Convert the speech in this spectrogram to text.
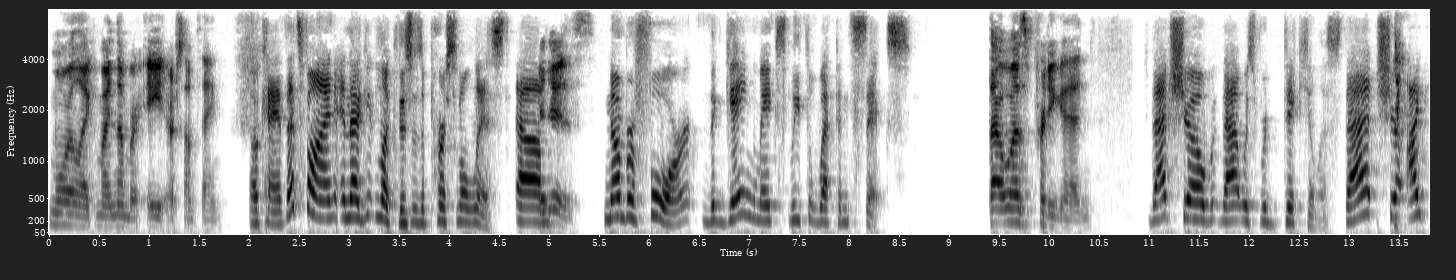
more like my number eight or something. Okay, that's fine. And I get, look, this is a personal list. Um, it is. Number four, The Gang makes Lethal Weapon six. That was pretty good. That show, that was ridiculous. That show, I,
